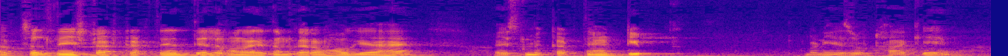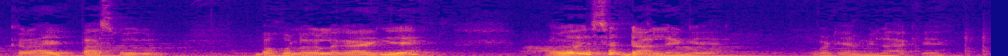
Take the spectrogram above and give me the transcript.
अब चलते हैं स्टार्ट करते हैं। तेल हमारा एकदम गर्म हो गया है और इसमें करते हैं डिप बढ़िया से उठा के कढ़ाई के पास में भगोलक लगाएँगे और इसे डालेंगे, बढ़िया मिला के।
